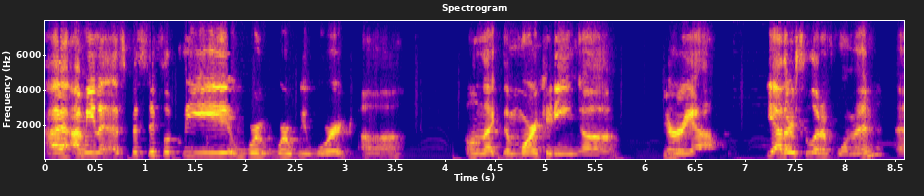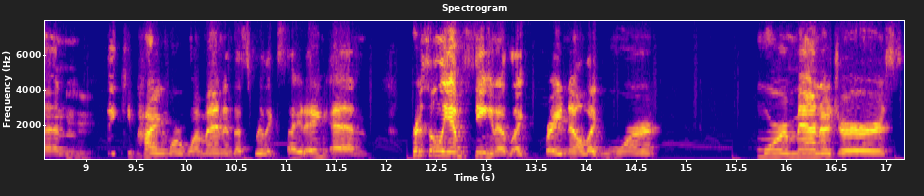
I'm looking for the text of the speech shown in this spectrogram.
i i mean uh, specifically where, where we work uh on like the marketing uh Mhm. area yeah there's a lot of women and Mhm. they keep hiring more women and that's really exciting and personally i'm seeing it like right now like more more managers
